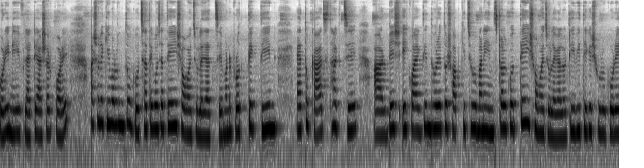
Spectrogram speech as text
করিনি এই ফ্ল্যাটে আসার পরে, আসলে কি বলুন তো, গোছাতে গোছাতেই সময় চলে যাচ্ছে। মানে প্রত্যেক দিন এত কাজ থাকছে, আর বেশ এই কয়েকদিন ধরে তো সব কিছু মানে ইনস্টল করতেই সময় চলে গেল। টিভি থেকে শুরু করে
